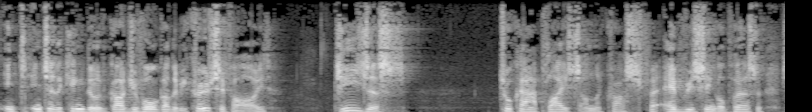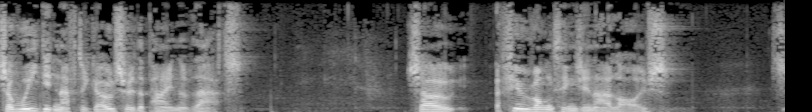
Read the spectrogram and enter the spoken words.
into the kingdom of God, you've all got to be crucified. Jesus took our place on the cross for every single person, so we didn't have to go through the pain of that. So, a few wrong things in our lives, it's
